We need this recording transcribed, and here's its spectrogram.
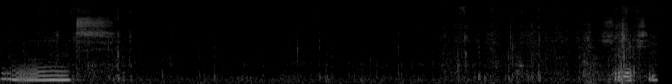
and should actually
